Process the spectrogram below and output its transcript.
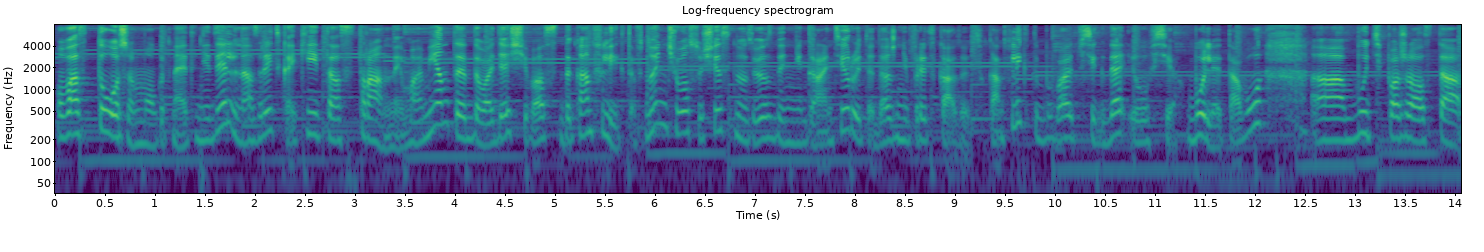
у вас тоже могут на этой неделе назреть какие-то странные моменты, доводящие вас до конфликтов. Но ничего существенного звезды не гарантируют и даже не предсказывают. Конфликты бывают всегда и у всех. Более того, а, будьте, пожалуйста,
